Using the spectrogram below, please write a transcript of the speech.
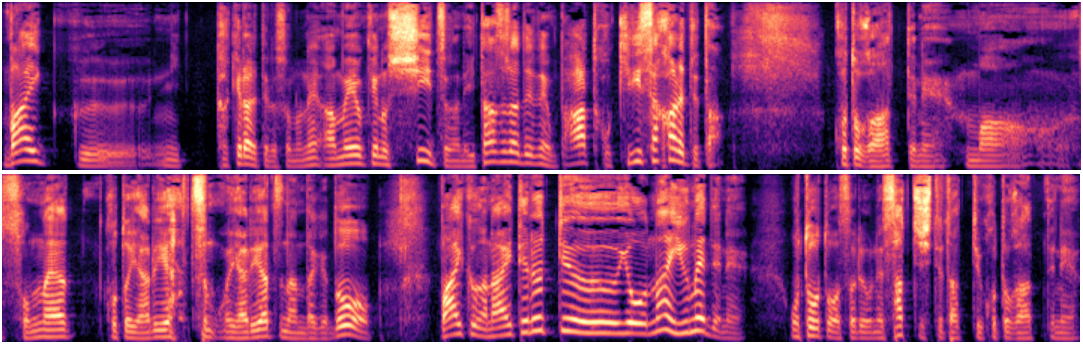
バイクにかけられてるそのね、雨よけのシーツがね、いたずらでね、バーッとこう切り裂かれてたことがあってね、まあ、そんなことやるやつも やるやつなんだけど、バイクが泣いてるっていうような夢でね、弟はそれをね、察知してたっていうことがあってね、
